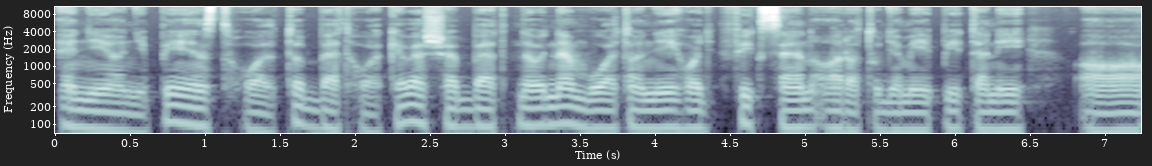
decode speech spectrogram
ennyi-annyi pénzt, hol többet, hol kevesebbet, de hogy nem volt annyi, hogy fixen arra tudjam építeni a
